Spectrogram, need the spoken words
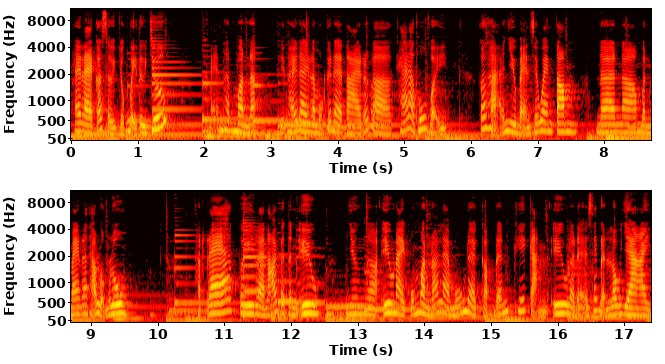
hay là có sự chuẩn bị từ trước bản thân mình á thì thấy đây là một cái đề tài rất là khá là thú vị có thể nhiều bạn sẽ quan tâm, nên ờ, mình mang ra thảo luận luôn thật ra tuy là nói về tình yêu, nhưng ờ, yêu này của mình nó là muốn đề cập đến khía cạnh yêu là để xác định lâu dài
